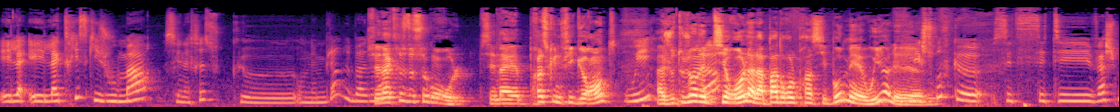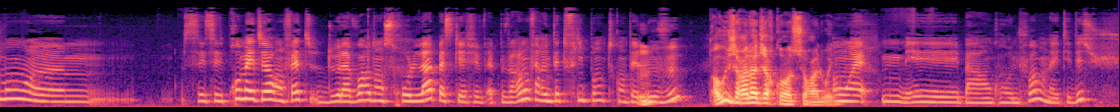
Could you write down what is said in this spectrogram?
Et la- et l'actrice qui joue Ma, c'est une actrice que on aime bien de base. C'est une actrice de second rôle. C'est une- presque une figurante. Oui. Elle joue toujours Voilà. des petits rôles. Elle a pas de rôles principaux, mais oui, elle est. Mais je trouve que c'est- c'était vachement. euh, c'est c'est prometteur en fait de la voir dans ce rôle-là parce qu'elle fait- elle peut vraiment faire une tête flippante quand elle Mhm. le veut. Ah oui, j'ai rien à dire quoi sur. Oui. Ouais, mais bah encore une fois, on a été déçus.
